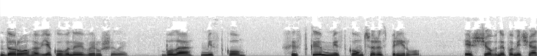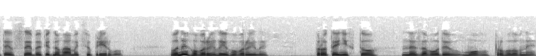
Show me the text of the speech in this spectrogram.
Дорога, в яку вони вирушили, була містком, хистким містком через прірву, і щоб не помічати в себе під ногами цю прірву, вони говорили і говорили, проте ніхто не заводив мову про головне.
